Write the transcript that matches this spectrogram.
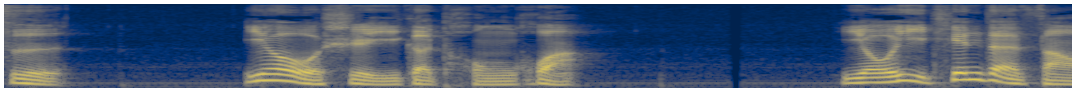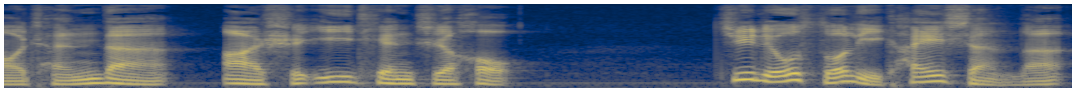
四，又是一个童话。有一天的早晨的二十一天之后，拘留所里开审了。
